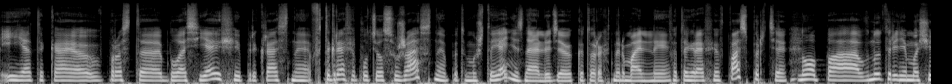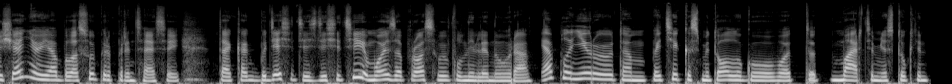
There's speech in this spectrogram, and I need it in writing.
И я такая просто была сияющая и прекрасная. Фотография получилась ужасная, потому что я не знаю людей, у которых нормальные фотографии в паспорте, но по внутреннему ощущению я была супер принцессой. Так, как бы 10 из 10, и мой запрос выполнили на ура. Я планирую там пойти к косметологу, вот в марте мне стукнет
